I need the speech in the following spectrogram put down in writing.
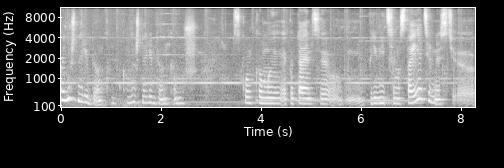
конечно, ребенком. Конечно, ребенком. Уж сколько мы пытаемся привить самостоятельность, э,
